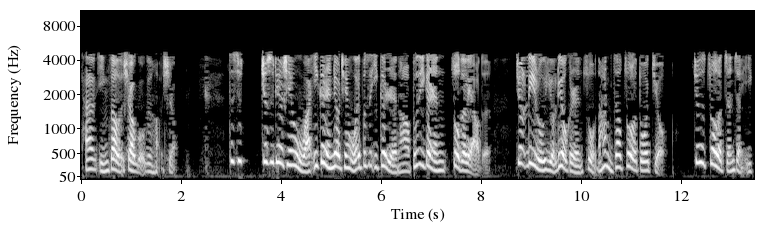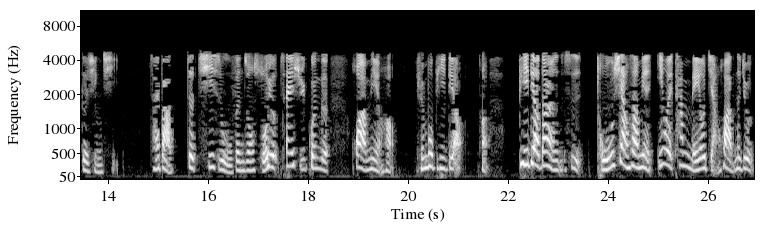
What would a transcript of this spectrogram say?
他营造的效果更好笑？这是就是六千五啊，一个人六千五，又不是一个人啊，不是一个人做得了的。就例如有六个人做，然后你知道做了多久？就是做了整整一个星期，才把这七十五分钟所有 蔡徐坤的画面哈全部 P 掉。哈，P 掉当然是图像上面，因为他没有讲话，那就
